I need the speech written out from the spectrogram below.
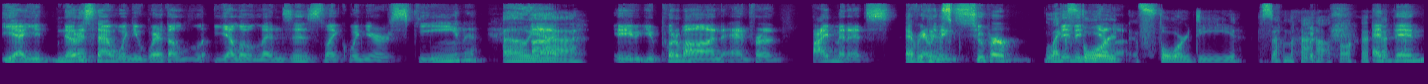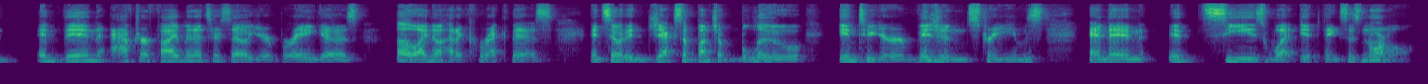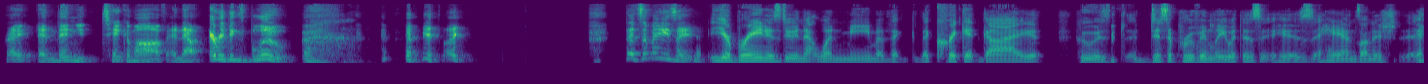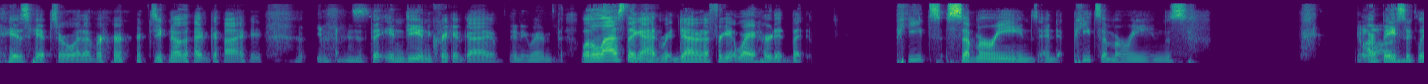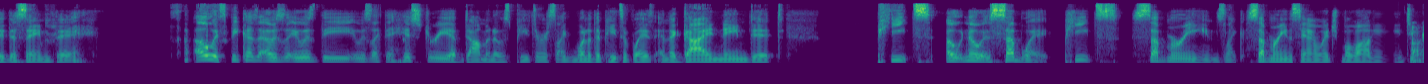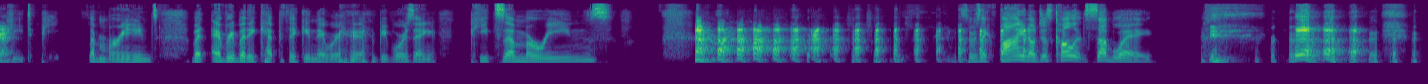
Yeah, you notice that when you wear the l- yellow lenses, like when you're skiing. Oh uh, yeah. you you put them on, and for five minutes, Everything's everything's super like four four D somehow. and then and then after five minutes or so, your brain goes, "Oh, I know how to correct this," and so it injects a bunch of blue into your vision streams, and then it sees what it thinks is normal, right? And then you take them off, and now everything's blue. You're like, that's amazing. Your brain is doing that one meme of the the cricket guy who is disapprovingly with his his hands on his his hips or whatever. Do you know that guy? Yes. The Indian cricket guy. Anyway, well, the last thing I had written down, and I forget where I heard it, but Pete's submarines and pizza marines Go are on. basically the same thing. Oh, it's because I was it was the it was like the history of Domino's Pizza. It's like one of the pizza places, and the guy named it Pete's. Oh no, it's Subway. Pete's Submarines, like submarine sandwich belonging to Okay. Pete. Pete Submarines. But everybody kept thinking they were people were saying pizza marines. So it's like, fine, I'll just call it Subway.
